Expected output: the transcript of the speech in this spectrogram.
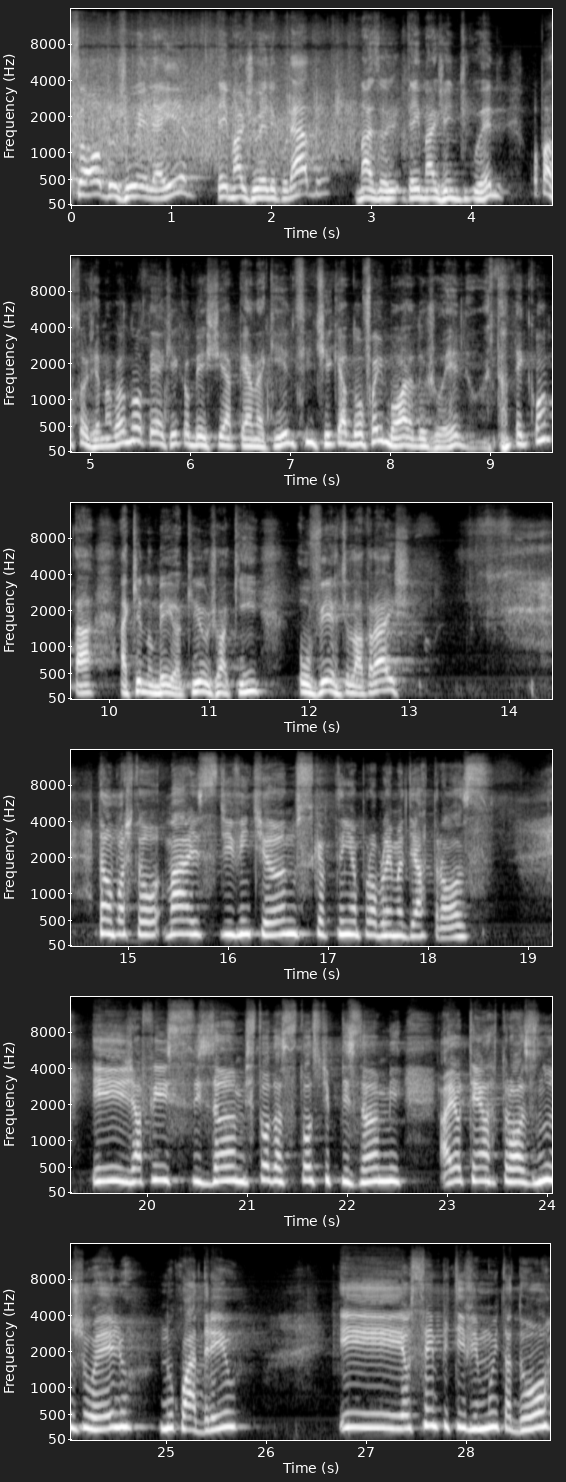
Pessoal, do joelho aí? Tem mais joelho curado? Mais, tem mais gente de joelho? Ô, pastor Gema, agora eu notei aqui que eu mexi a perna aqui e senti que a dor foi embora do joelho. Então tem que contar. Aqui no meio, aqui, o Joaquim, o verde lá atrás. Então, pastor, mais de 20 anos que eu tinha problema de artrose. E já fiz exames, todas, todo tipo de exame. Aí eu tenho artrose no joelho, no quadril. E eu sempre tive muita dor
